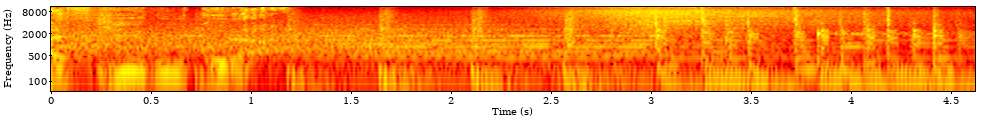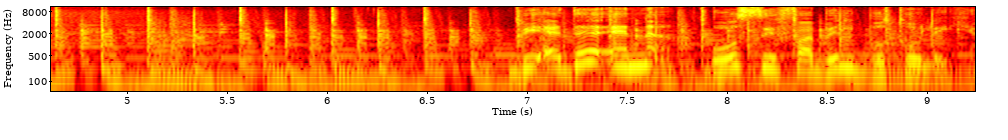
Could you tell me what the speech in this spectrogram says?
أثير الكرة. بأداء وصف بالبطولية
